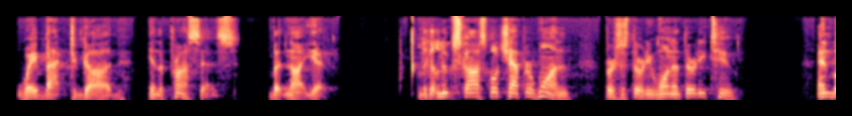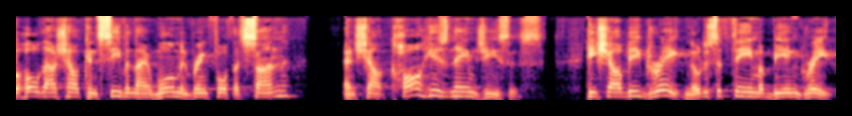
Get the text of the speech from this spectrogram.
way back to God in the process, but not yet. Look at Luke's Gospel, chapter 1, verses 31 and 32. And behold, thou shalt conceive in thy womb and bring forth a son, and shalt call his name Jesus. He shall be great. Notice the theme of being great.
